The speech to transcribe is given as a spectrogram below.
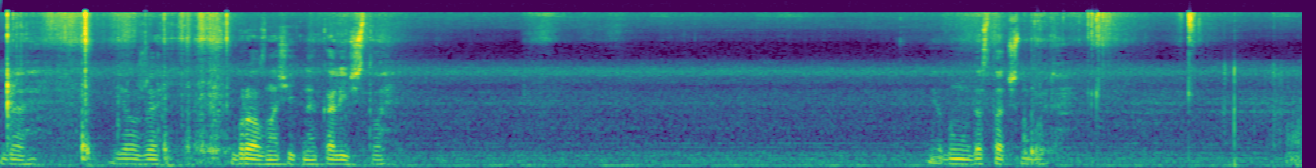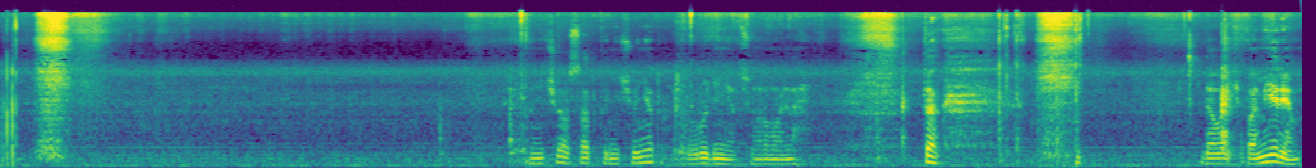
да я уже брал значительное количество. Я думаю достаточно будет. Ничего осадка ничего нет вроде нет все нормально. Так давайте померяем.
